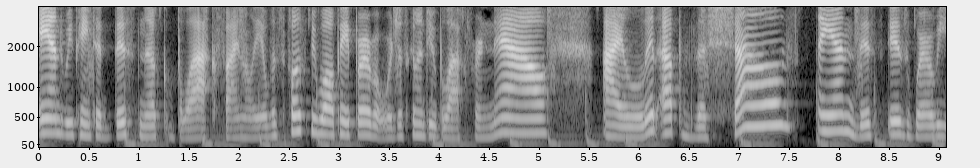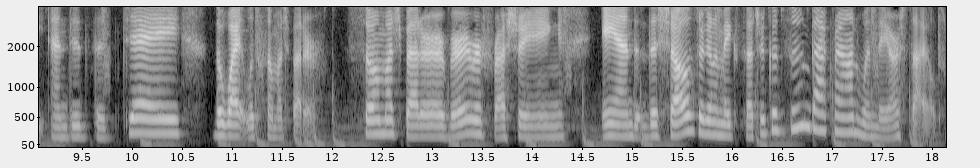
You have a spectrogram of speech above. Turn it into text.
And we painted this nook black finally. It was supposed to be wallpaper, but we're just gonna do black for now. I lit up the shelves and this is where we ended the day. The white looks so much better. So much better, very refreshing. And the shelves are gonna make such a good Zoom background when they are styled.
